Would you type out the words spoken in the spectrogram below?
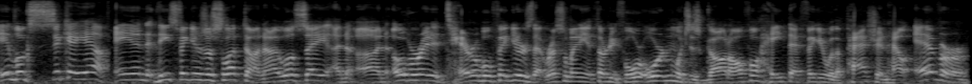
It looks sick AF. And these figures are slept on. Now, I will say an, an overrated, terrible figure is that WrestleMania 34 Orton, which is god-awful. Hate that figure with a passion. However,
